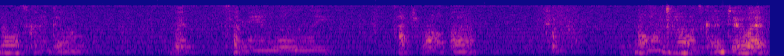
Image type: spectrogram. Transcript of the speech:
No one's gonna go with some man willingly after all that. No one, no one's gonna do it.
